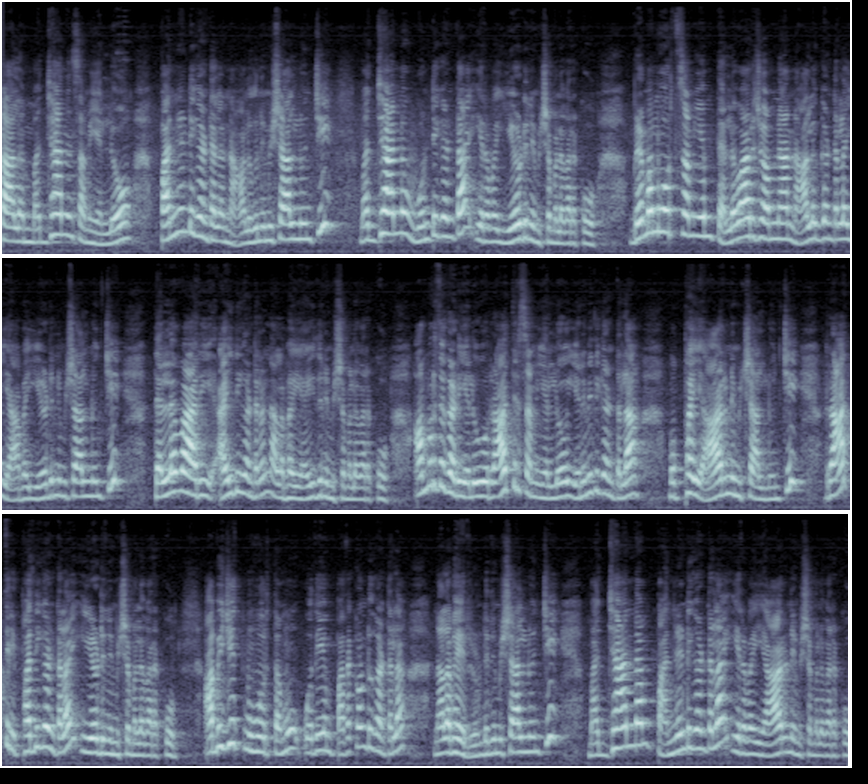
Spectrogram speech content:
కాలం మధ్యాహ్నం సమయంలో పన్నెండు గంటల నాలుగు నిమిషాల నుంచి మధ్యాహ్నం ఒంటి గంట ఇరవై ఏడు నిమిషముల వరకు. బ్రహ్మముహూర్త సమయం తెల్లవారుజామున నాలుగు గంటల యాభై ఏడు నిమిషాల నుంచి తెల్లవారి ఐదు గంటల నలభై ఐదు నిమిషముల వరకు. అమృత గడియలు రాత్రి సమయంలో ఎనిమిది గంటల ముప్పై ఆరు నిమిషాల నుంచి రాత్రి పది గంటల ఏడు నిమిషముల వరకు. అభిజిత్ ముహూర్తము ఉదయం పదకొండు గంటల నలభై రెండు నిమిషాల నుంచి మధ్యాహ్నం పన్నెండు గంటల ఇరవై ఇరవై ఆరు నిమిషముల వరకు.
